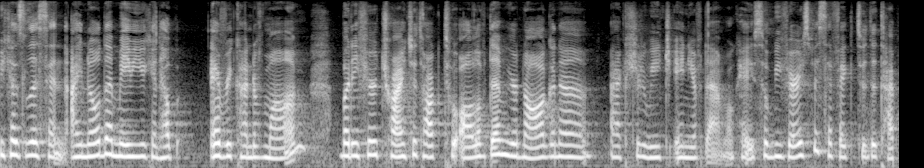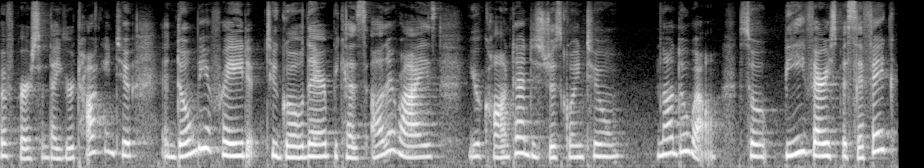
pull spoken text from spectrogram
Because listen, I know that maybe you can help every kind of mom, but if you're trying to talk to all of them, you're not gonna actually reach any of them. Okay, so be very specific to the type of person that you're talking to, and don't be afraid to go there because otherwise, your content is just going to not do well. So be very specific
